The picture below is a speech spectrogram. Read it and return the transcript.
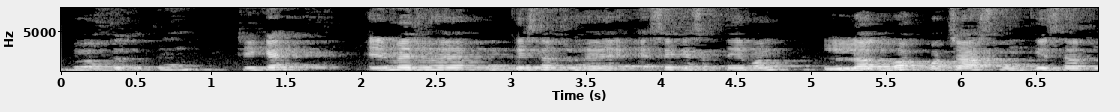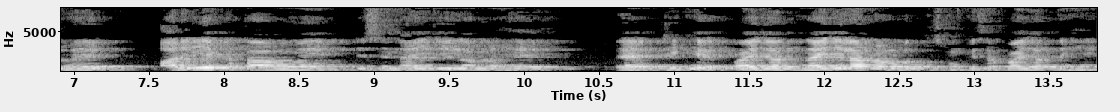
व्यवस्थित होते हैं, ठीक है? इनमें जो है पुंकेसर जो है, ऐसे कह सकते हैं अपन, लगभग 50 पुंकेसर जो है आर्य कतारों में, जैसे नाइजेला में है ठीक है, पाए जाते नाइजेला में बत्तीस पुंकेसर पाए जाते हैं,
